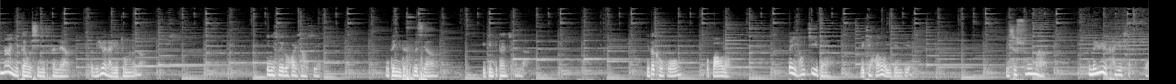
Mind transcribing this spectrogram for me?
那你在我心里的分量怎么越来越重了呢？跟你说一个坏消息，我对你的思想已经不单纯了。你的口红我包了，但以后记得每天还我一点点。你是书吗？怎么越看越想笑？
